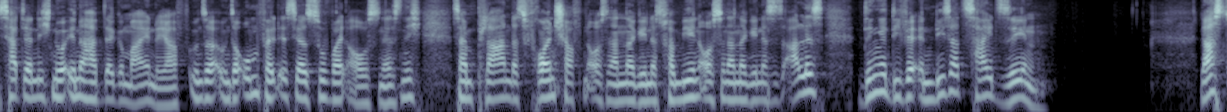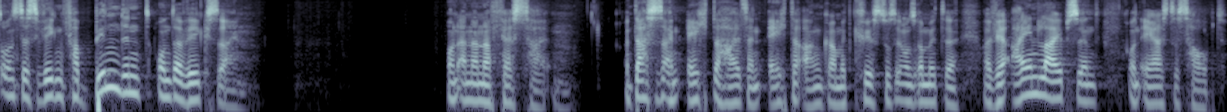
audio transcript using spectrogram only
Es hat ja nicht nur innerhalb der Gemeinde. Ja? Unser, unser Umfeld ist ja so weit außen. Es ist nicht sein Plan, dass Freundschaften auseinandergehen, dass Familien auseinandergehen. Das ist alles Dinge, die wir in dieser Zeit sehen. Lasst uns deswegen verbindend unterwegs sein und aneinander festhalten. Und das ist ein echter Hals, ein echter Anker mit Christus in unserer Mitte, weil wir ein Leib sind und er ist das Haupt.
